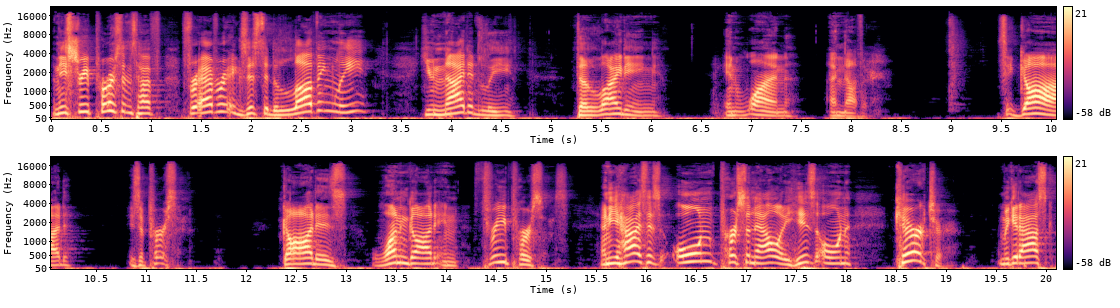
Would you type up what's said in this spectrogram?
And these three persons have forever existed lovingly, unitedly, delighting in one another. See, God is a person. God is one God in three persons. And he has his own personality, his own character. And we could ask,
